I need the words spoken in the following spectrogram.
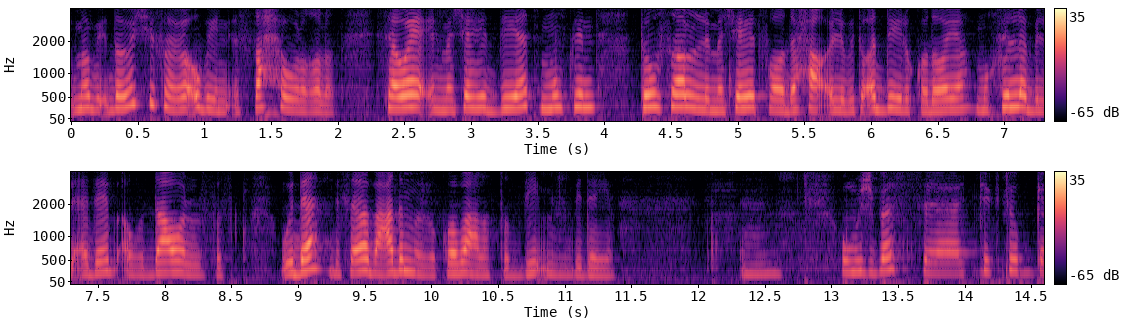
ما بيقدروش يفرقوا بين الصح والغلط. سواء المشاهد ديت ممكن توصل لمشاهد فاضحة اللي بتؤدي لقضايا مخلة بالآداب أو الدعوة للفسق. وده بسبب عدم الرقابة على التطبيق من البداية. آه، ومش بس آه، تيك توك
